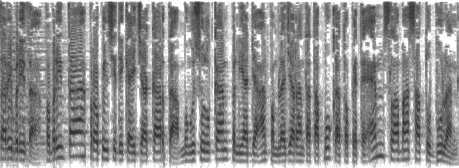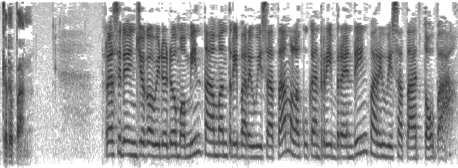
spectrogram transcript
Sari Berita, pemerintah Provinsi DKI Jakarta mengusulkan peniadaan pembelajaran tatap muka atau PTM selama satu bulan ke depan. Presiden Joko Widodo meminta Menteri Pariwisata melakukan rebranding pariwisata Toba.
